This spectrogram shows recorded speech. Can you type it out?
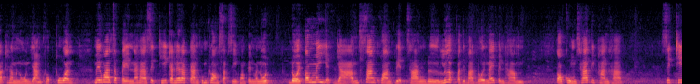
รัฐธรรมนูญอย่างครบถ้วน ไม่ว่าจะเป็นนะคะสิทธิการได้รับการคุ้มครองศักดิ์ศรีความเป็นมนุษย์ โดยต้องไม่เหยียดหยาม สร้างความเกลียดชัง หรือเลือกปฏิบัติโดยไม่เป็นธรรม ต่อกลุ่มชาติพันธุ์ค่ะ สิทธิ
